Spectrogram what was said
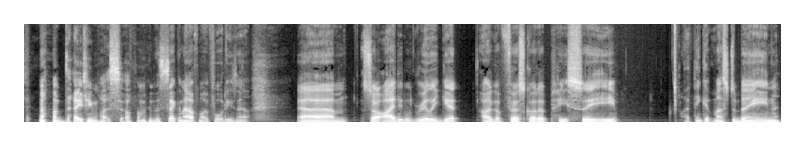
I'm dating myself. I'm in the second half of my 40s now. Um, so I didn't really get, I got first got a PC. I think it must have been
